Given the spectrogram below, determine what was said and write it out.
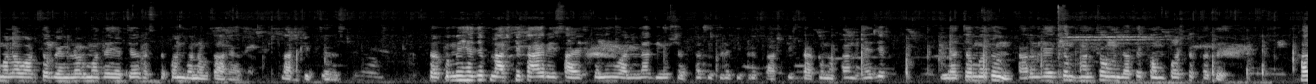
मला वाटतं बेंगलोरमध्ये याचे रस्ते पण बनवता आहे आता प्लास्टिकचे रस्ते. तर तुम्ही हे जे प्लास्टिक आहे रिसायकलिंगवाल्याला देऊ शकता. तिकडे तिकडे प्लास्टिक टाकू नका. आणि हे जे याच्यामधून कारण हे एकदम हलकं होऊन जाते कंपोस्ट खते. खत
